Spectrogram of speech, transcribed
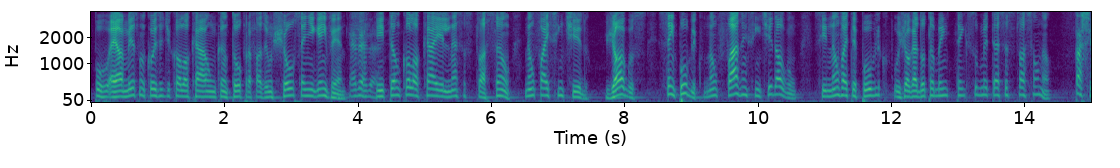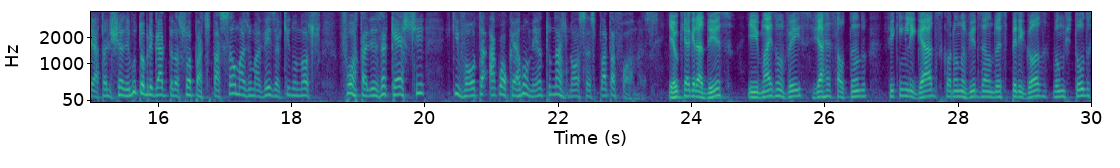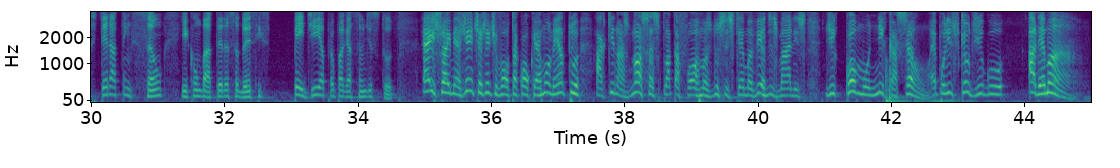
por, é a mesma coisa de colocar um cantor para fazer um show sem ninguém vendo. É verdade. Então, colocar ele nessa situação não faz sentido. Jogos sem público não fazem sentido algum. Se não vai ter público, o jogador também tem que submeter essa situação, não. Tá certo, Alexandre. Muito obrigado pela sua participação mais uma vez aqui no nosso Fortaleza Cast, que volta a qualquer momento nas nossas plataformas. Eu que agradeço e mais uma vez, já ressaltando, fiquem ligados, coronavírus é uma doença perigosa, vamos todos ter atenção e combater essa doença e impedir a propagação disso tudo. É isso aí, minha gente. A gente volta a qualquer momento aqui nas nossas plataformas do Sistema Verdes Mares de Comunicação. É por isso que eu digo ademã.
